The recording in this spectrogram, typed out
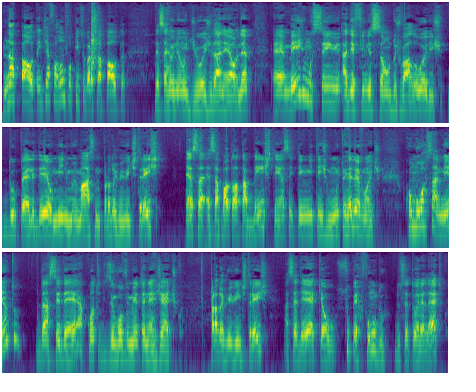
Na pauta, a gente já falou um pouquinho sobre essa pauta dessa reunião de hoje da ANEL, né? É, mesmo sem a definição dos valores do PLD, o mínimo e máximo para 2023, essa, essa pauta está bem extensa e tem itens muito relevantes, como o orçamento da CDE, a conta de desenvolvimento energético para 2023, a CDE, que é o superfundo do setor elétrico,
